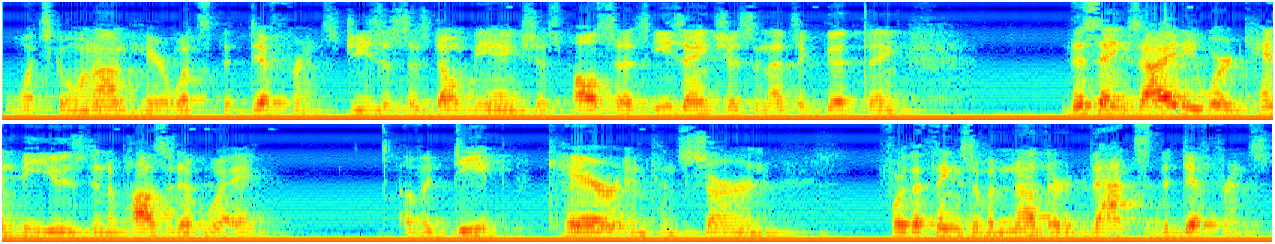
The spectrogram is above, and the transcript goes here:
What's going on here? What's the difference? Jesus says, don't be anxious. Paul says, he's anxious and that's a good thing. This anxiety word can be used in a positive way of a deep care and concern for the things of another. That's the difference.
